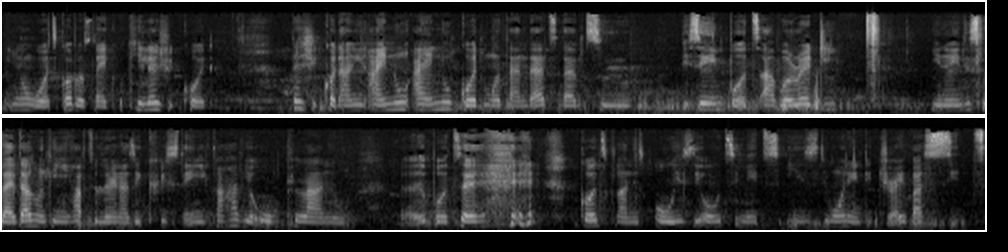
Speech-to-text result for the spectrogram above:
you know what? God was like, okay, let's record let's record and i know i know god more than that than to be saying but i've already you know in this life that's one thing you have to learn as a christian. You can have your own plan oh, uh, but uh, god's plan is always the ultimate he's the one in the driver's seat.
